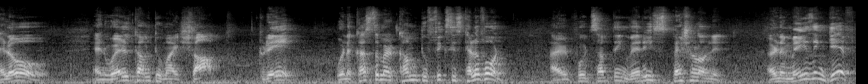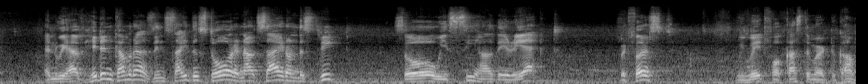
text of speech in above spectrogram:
Hello, and welcome to my shop. Today, when a customer come to fix his telephone, I will put something very special on it. An amazing gift. And we have hidden cameras inside the store and outside on the street. So we see how they react. But first, we wait for a customer to come.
